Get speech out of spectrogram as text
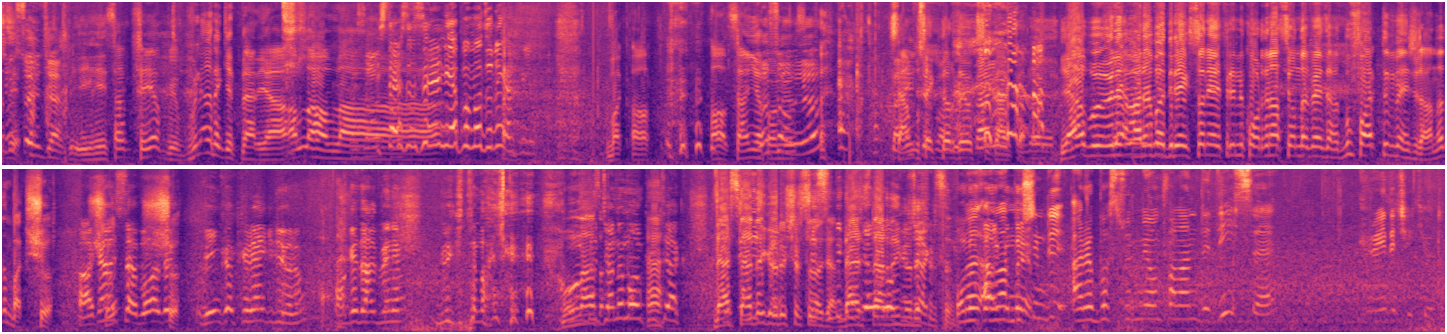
Bir şey abi. söyleyeceğim. Hesap şey yapıyor. Bu ne hareketler ya? Allah Allah. İstersen senin yapamadığını yapayım. Bak al. Al sen Nasıl yapamıyorsun. oluyor? Sen bu sektörde yoksun kanka. ya bu öyle araba direksiyon el freni koordinasyonda benzemez. Bu farklı bir mecra anladın mı? Bak şu. Arkadaşlar şu, bu arada şu. Vinka Küre'ye gidiyorum. O kadar benim büyük ihtimal Bundan orada canım okuyacak. Derslerde Kesinlikle- görüşürsün hocam. Derslerde görüşürsün. Onun Ama bu farkındayım. şimdi araba sürmüyorum falan dediyse küreği de çekiyordum.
